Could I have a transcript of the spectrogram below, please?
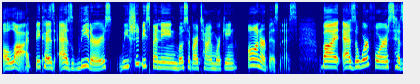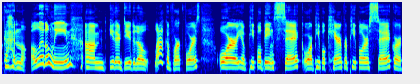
a lot because as leaders, we should be spending most of our time working on our business. But as the workforce has gotten a little lean, um, either due to the lack of workforce or you know people being sick or people caring for people who are sick or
